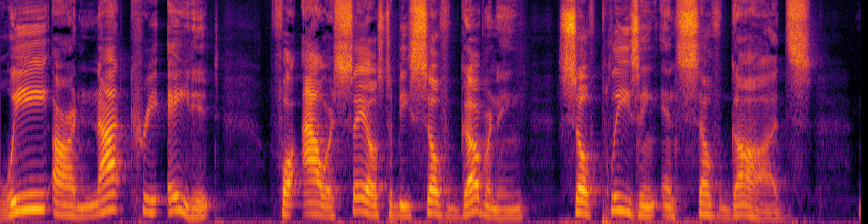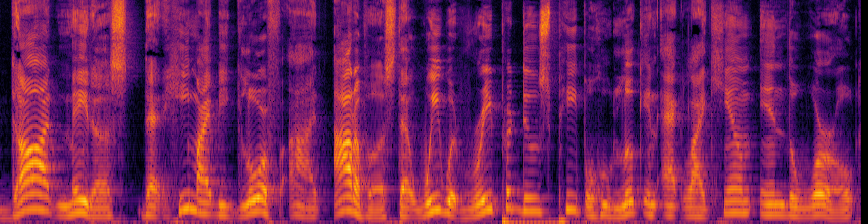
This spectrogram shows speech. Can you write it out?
We are not created for ourselves to be self governing, self pleasing, and self gods. God made us that He might be glorified out of us, that we would reproduce people who look and act like Him in the world.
